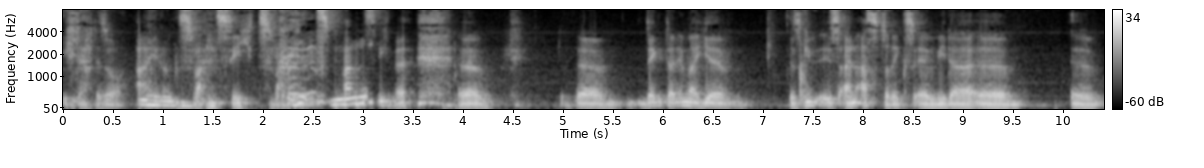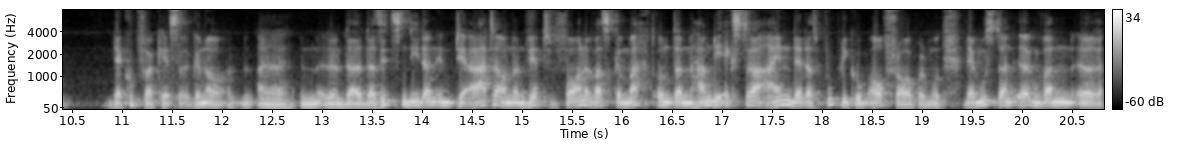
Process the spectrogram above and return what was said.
ich dachte so, 21, 22, ne? äh, äh, denkt dann immer hier, es gibt, ist ein Asterix irgendwie da, äh, äh, der Kupferkessel, genau. Äh, da, da sitzen die dann im Theater und dann wird vorne was gemacht und dann haben die extra einen, der das Publikum aufschaukeln muss. Der muss dann irgendwann äh,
